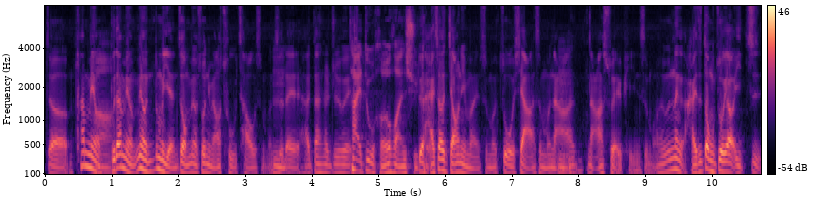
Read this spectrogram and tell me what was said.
这他没有，不但没有没有那么严重，没有说你们要出操什么之类的，还但是就会态度和缓许多，对，还是要教你们什么坐下，什么拿拿水瓶，什么那个还是动作要一致，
